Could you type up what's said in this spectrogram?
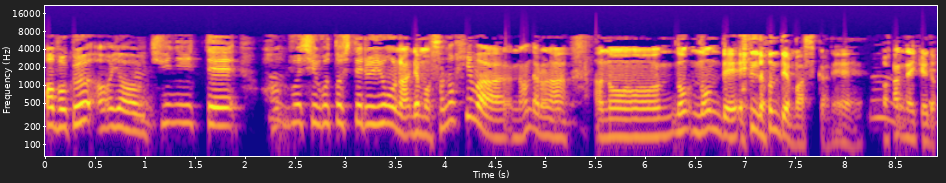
あ、僕？あいや、うちに行って、半分仕事してるような、でもその日は、なんだろうな、あのーの、飲んで、飲んでますかねうん。わかんないけど。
